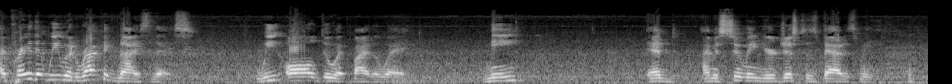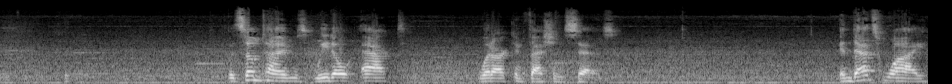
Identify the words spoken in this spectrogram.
I pray that we would recognize this we all do it, by the way. Me, and I'm assuming you're just as bad as me. but sometimes we don't act what our confession says. And that's why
